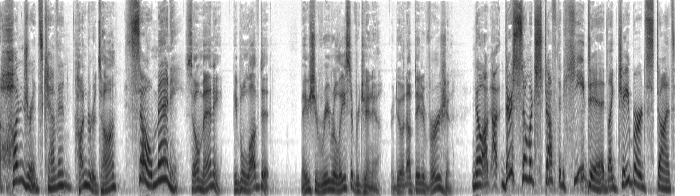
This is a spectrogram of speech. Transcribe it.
hundreds, Kevin. Hundreds, huh? So many. So many. People loved it. Maybe you should re-release it, Virginia, or do an updated version. No, I, I, there's so much stuff that he did, like Jaybird stunts,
